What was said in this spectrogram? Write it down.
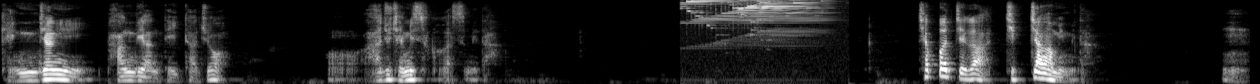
굉장히 방대한 데이터죠. 어, 아주 재밌을 것 같습니다. 첫 번째가 직장암입니다. 음,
